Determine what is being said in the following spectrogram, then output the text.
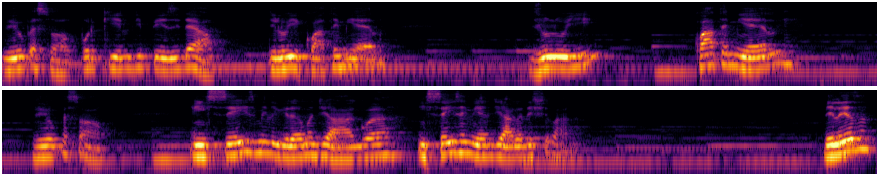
viu, pessoal, por quilo de peso ideal. Diluir 4 ml. Diluir 4 ml, viu, pessoal? Em 6 mg de água, em 6 ml de água destilada. Beleza?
